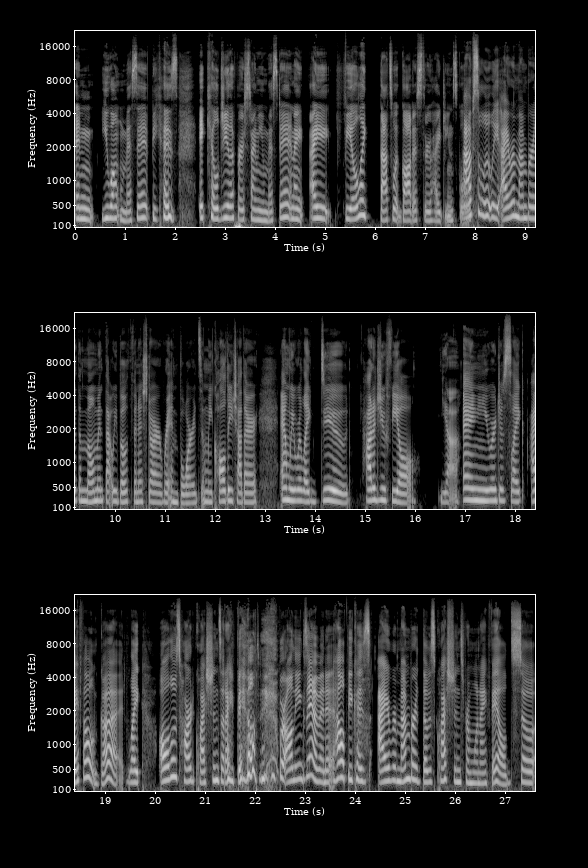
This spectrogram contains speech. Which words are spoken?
and you won't miss it because it killed you the first time you missed it and i i feel like that's what got us through hygiene school Absolutely. I remember the moment that we both finished our written boards and we called each other and we were like, dude, how did you feel? yeah And you were just like, I felt good. Like all those hard questions that I failed were on the exam and it helped because I remembered those questions from when I failed. So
